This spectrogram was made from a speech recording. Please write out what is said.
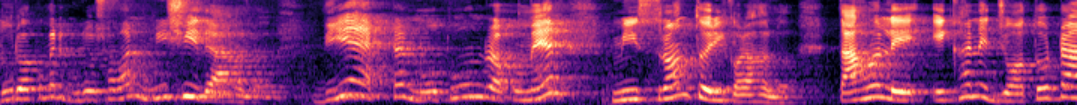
দু রকমের গুঁড়ো সাবান মিশিয়ে দেওয়া হলো। দিয়ে একটা নতুন রকমের মিশ্রণ তৈরি করা হলো। তাহলে এখানে যতটা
